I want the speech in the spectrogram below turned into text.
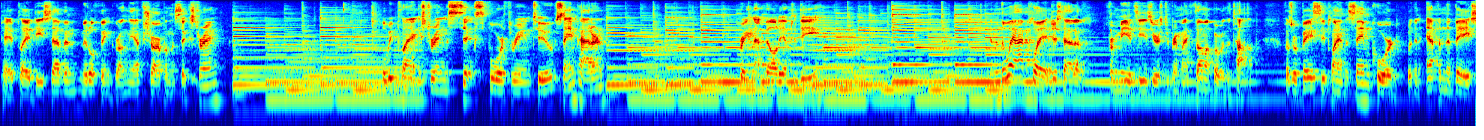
play, play a D7, middle finger on the F sharp on the sixth string. Playing strings 6, 4, 3, and 2. Same pattern. Bring that melody up to D. And then the way I play it, just out of, for me, it's easier, is to bring my thumb up over the top. Because we're basically playing the same chord with an F in the bass.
